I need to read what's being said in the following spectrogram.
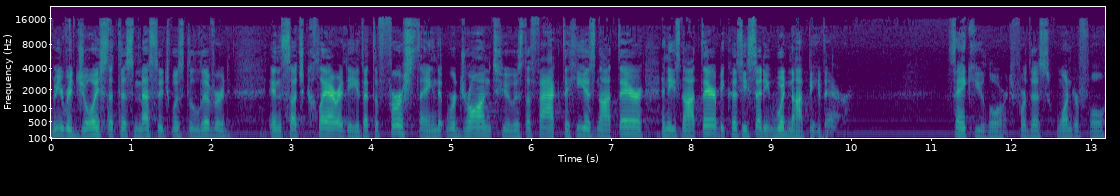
We rejoice that this message was delivered in such clarity that the first thing that we're drawn to is the fact that He is not there, and He's not there because He said He would not be there. Thank you, Lord, for this wonderful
